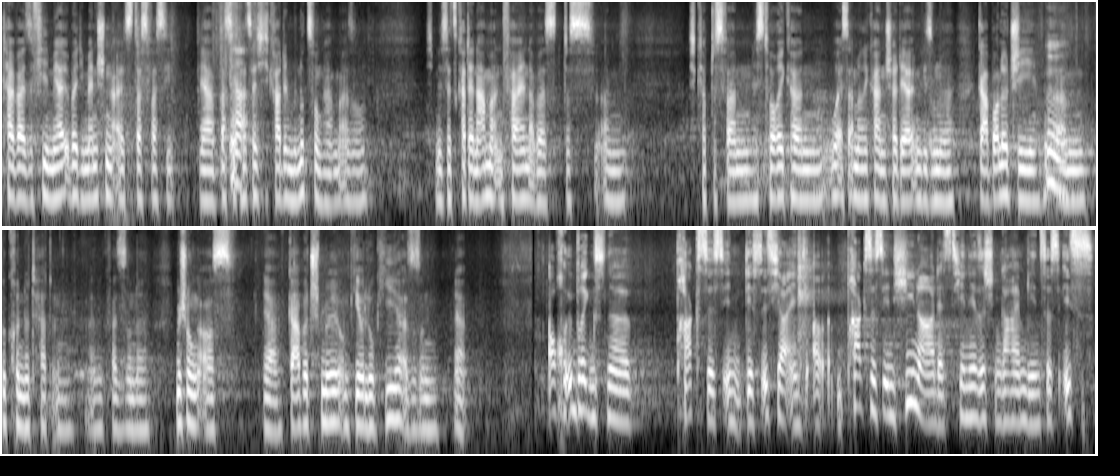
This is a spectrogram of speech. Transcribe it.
teilweise viel mehr über die Menschen als das, was sie, ja, was sie ja. tatsächlich gerade in Benutzung haben. Also ich, mir ist jetzt gerade der Name entfallen, aber es, das, ähm, ich glaube, das war ein Historiker, ein US-amerikanischer, der irgendwie so eine Garbology mhm. ähm, begründet hat und also quasi so eine Mischung aus ja, Garbage, Müll und Geologie, also so ein, ja. Auch übrigens eine Praxis in, das ist ja in, Praxis in China des chinesischen Geheimdienstes ist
